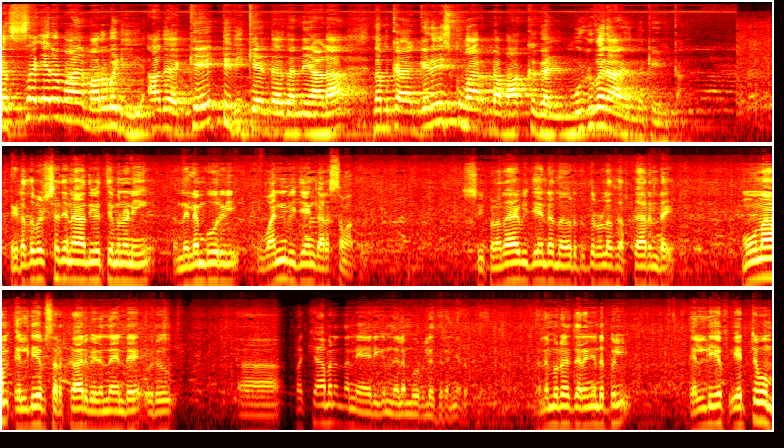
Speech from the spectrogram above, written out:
രസകരമായ മറുപടി അത് കേട്ടിരിക്കേണ്ടത് തന്നെയാണ്. നമുക്ക് ഗണേഷ് കുമാറിന്റെ വാക്കുകൾ മുഴുവനായൊന്ന് കേൾക്കാം. ഇടതുപക്ഷ ജനാധിപത്യ മുന്നണി നിലമ്പൂരിൽ വൻ വിജയം കരസ്ഥമാക്കും ശ്രീ പിണറായി വിജയന്റെ നേതൃത്വത്തിലുള്ള സർക്കാരിന്റെ മൂന്നാം എൽ ഡി എഫ് സർക്കാർ വരുന്നതിന്റെ ഒരു പ്രഖ്യാപനം തന്നെയായിരിക്കും നിലമ്പൂരിലെ തിരഞ്ഞെടുപ്പ്. നിലമ്പൂരിലെ തിരഞ്ഞെടുപ്പിൽ എൽ ഡി എഫ് ഏറ്റവും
